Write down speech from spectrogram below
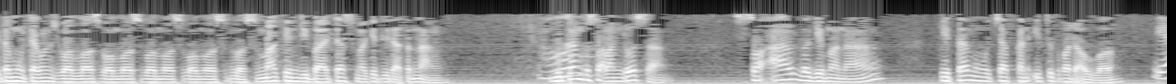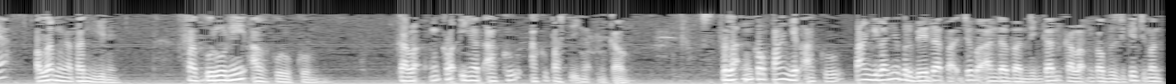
Kita mengucapkan subhanallah subhanallah subhanallah subhanallah subhanallah semakin dibaca semakin tidak tenang. Oh. Bukan persoalan dosa. Soal bagaimana kita mengucapkan itu kepada Allah. Ya. Allah mengatakan begini. Fakuruni al-kurukum. Kalau engkau ingat aku, aku pasti ingat engkau. Setelah engkau panggil aku, panggilannya berbeda Pak. Coba Anda bandingkan kalau engkau berzikir cuma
